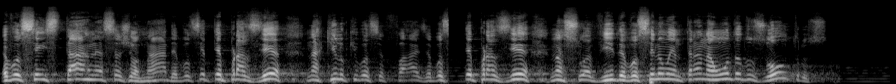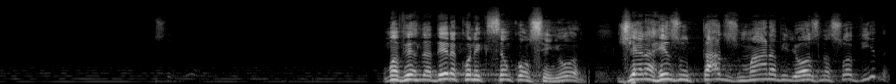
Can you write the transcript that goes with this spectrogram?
é você estar nessa jornada, é você ter prazer naquilo que você faz, é você ter prazer na sua vida, é você não entrar na onda dos outros. Uma verdadeira conexão com o Senhor gera resultados maravilhosos na sua vida.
